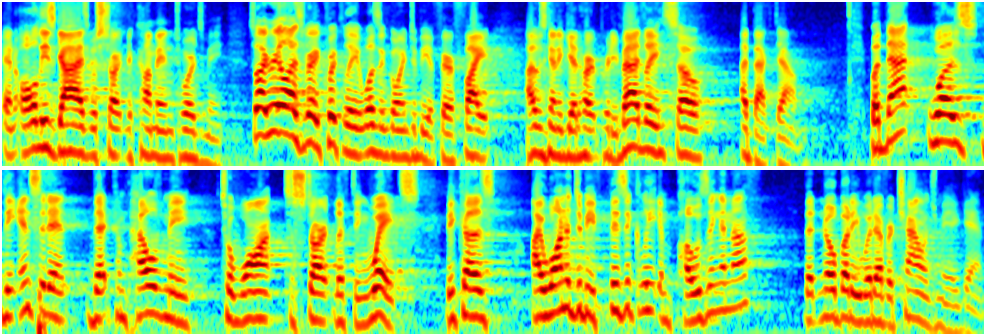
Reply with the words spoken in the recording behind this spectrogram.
and all these guys were starting to come in towards me. So I realized very quickly it wasn't going to be a fair fight. I was going to get hurt pretty badly, so I backed down. But that was the incident that compelled me to want to start lifting weights because I wanted to be physically imposing enough that nobody would ever challenge me again.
